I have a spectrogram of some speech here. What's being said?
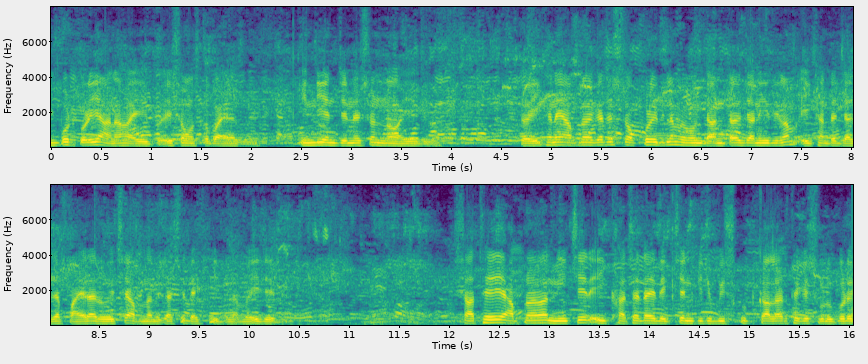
ইম্পোর্ট করিয়ে আনা হয় এই সমস্ত পায়রাগুলো। ইন্ডিয়ান জেনারেশন নয় এগুলো। তো এইখানে আপনার কাছে স্টক করে দিলাম এবং দানটা জানিয়ে দিলাম। এইখানটা যা যা পায়রা রয়েছে আপনাদের কাছে দেখিয়ে দিলাম। এই যে সাথে আপনারা নিচের এই খাঁচাটায় দেখছেন কিছু বিস্কুট কালার থেকে শুরু করে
